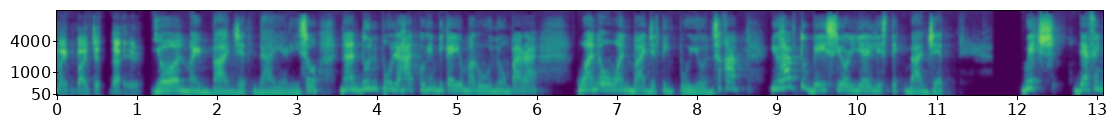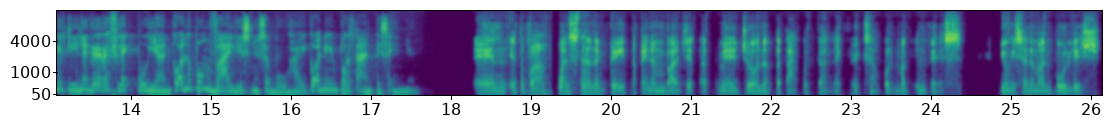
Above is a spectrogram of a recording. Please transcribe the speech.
My budget diary. Yon, my budget diary. So, nandun po lahat kung hindi kayo marunong para 101 budgeting po yun. Saka, you have to base your realistic budget which definitely nagre-reflect po yan kung ano pong values nyo sa buhay, kung ano importante sa inyo. And ito pa, once na nag-create na kayo ng budget at medyo natatakot ka, like for example, mag-invest, yung isa naman bullish,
